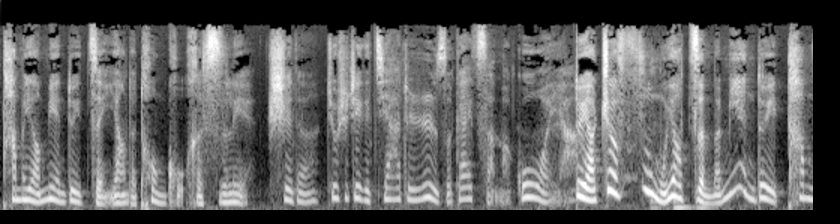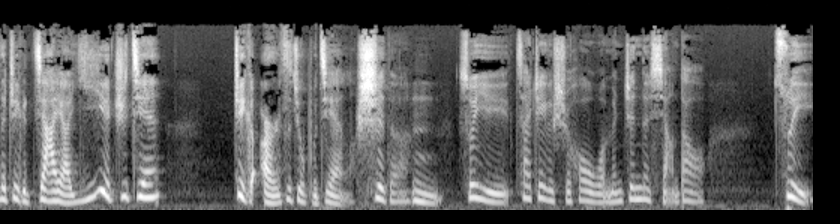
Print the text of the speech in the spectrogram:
他们要面对怎样的痛苦和撕裂。是的，就是这个家这日子该怎么过呀？对啊，这父母要怎么面对他们的这个家呀？一夜之间，这个儿子就不见了。是的，嗯，所以在这个时候，我们真的想到，罪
